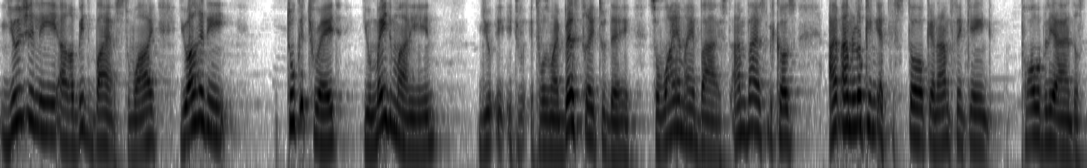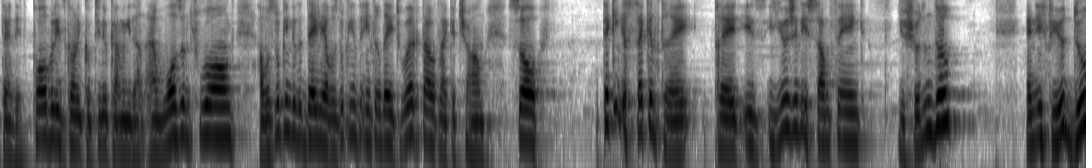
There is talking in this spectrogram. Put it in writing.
usually are a bit biased. Why? You already took a trade, you made money in, you, it, it was my best trade today. So why am I biased? I'm biased because I'm, I'm looking at the stock and I'm thinking, probably I understand it. Probably it's going to continue coming down. I wasn't wrong. I was looking at the daily. I was looking at the intraday. It worked out like a charm. So taking a second trade trade is usually something you shouldn't do. And if you do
